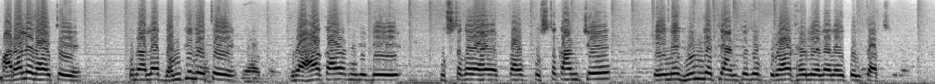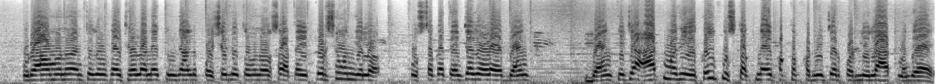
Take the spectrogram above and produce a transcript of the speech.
मारायला धावते कुणाला धमकी देते. ग्राहका म्हणजे जे पुस्तकं आहेत पुस्तकं आमचे त्याने घेऊन घेतले आमच्याजवळ पुरावा ठेवलेला नाही कोणताच. पुरावा म्हणून आमच्याजवळ काही ठेवला नाही तुमच्याकडे पैसे देतो म्हणून असं आता एक वर्ष होऊन गेलं पुस्तकं त्यांच्याजवळ आहे बँक बँकेच्या आतमध्ये एकही पुस्तक नाही फक्त फर्निचर पडलेलं आतमध्ये आहे.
